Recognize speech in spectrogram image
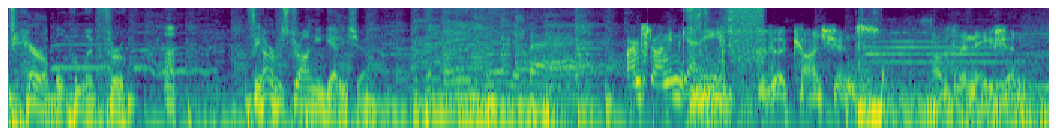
terrible to live through. it's the Armstrong and Getty Show. Armstrong and Getty. The conscience of the nation.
